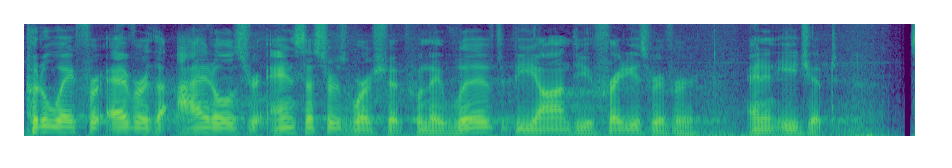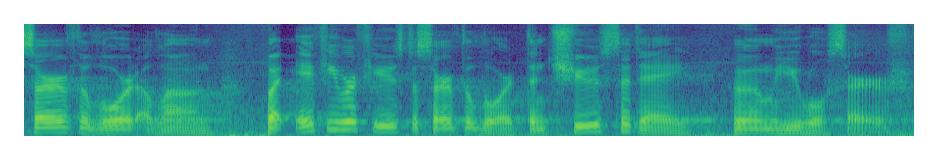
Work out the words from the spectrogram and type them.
Put away forever the idols your ancestors worshipped when they lived beyond the Euphrates River and in Egypt. Serve the Lord alone. But if you refuse to serve the Lord, then choose today whom you will serve.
